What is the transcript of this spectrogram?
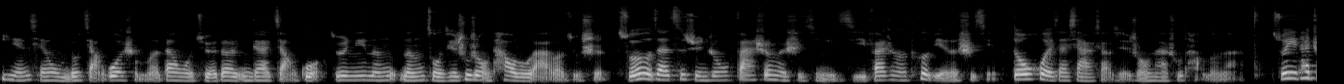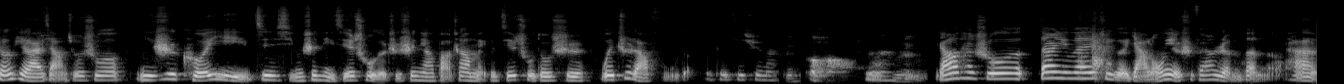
一年前我们都讲过什么，但我觉得应该讲过。就是你能能总结出这种套路来了。就是所有在咨询中发生的事情以及发生的特别的事情，都会在下个小节中拿出讨论来。所以它整体来讲，就是说你是可以进行身体接触的，只是你要保障每个接触都是为治疗服务的。我可以继续吗？特好。嗯。然后他说，当然因为这个亚龙也是非常人本的，他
